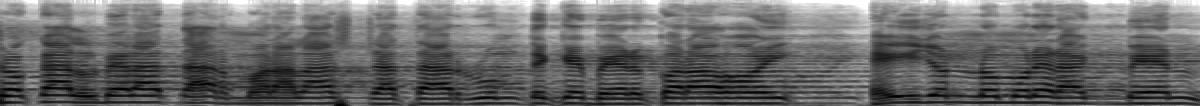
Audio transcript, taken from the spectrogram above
সকালবেলা তার মরা লাশটা তার রুম থেকে বের করা হয়। এই জন্য মনে রাখবেন,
